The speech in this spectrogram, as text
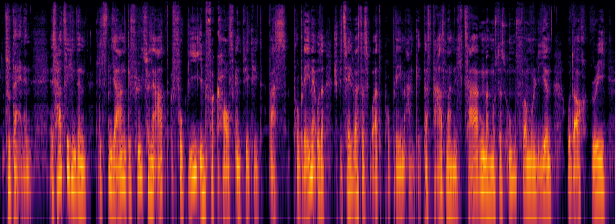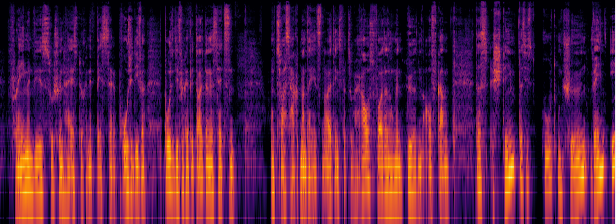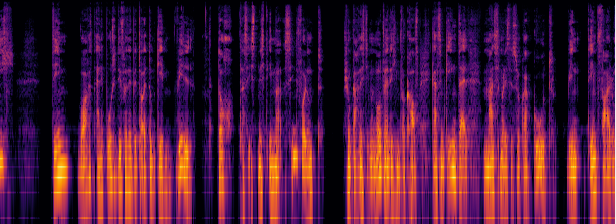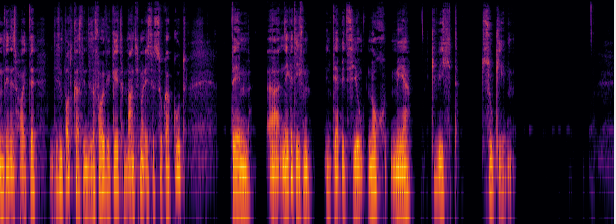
zu deinen. Es hat sich in den letzten Jahren gefühlt so eine Art Phobie im Verkauf entwickelt, was Probleme oder speziell was das Wort Problem angeht. Das darf man nicht sagen, man muss das umformulieren oder auch re framen, wie es so schön heißt, durch eine bessere, positive, positivere Bedeutung ersetzen. Und zwar sagt man da jetzt neuerdings dazu Herausforderungen, Hürden, Aufgaben. Das stimmt, das ist gut und schön, wenn ich dem Wort eine positivere Bedeutung geben will. Doch das ist nicht immer sinnvoll und schon gar nicht immer notwendig im Verkauf. Ganz im Gegenteil, manchmal ist es sogar gut, wie in dem Fall, um den es heute in diesem Podcast, in dieser Folge geht, manchmal ist es sogar gut, dem äh, Negativen in der Beziehung noch mehr Gewicht zu geben.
